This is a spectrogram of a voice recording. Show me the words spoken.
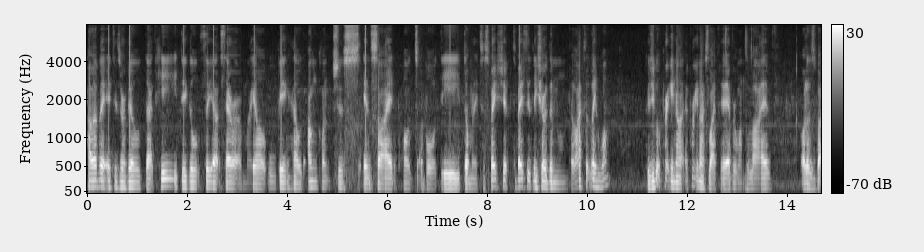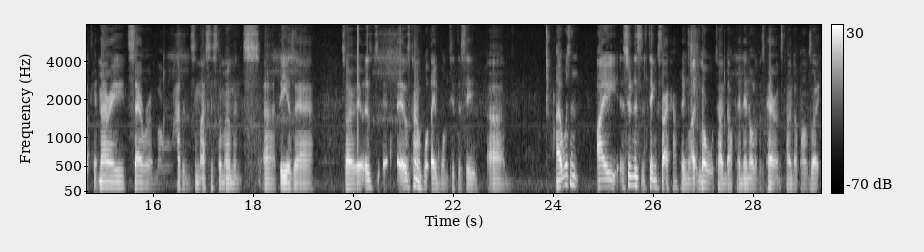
However, it is revealed that he, Diggle, Thea, Sara, and Ray are all being held unconscious inside pods aboard the Dominator spaceship to basically show them the life that they want. Because you've got pretty ni- a pretty nice life here. Everyone's alive. Oliver's about to get married. Sara and Laurel having some nice sister moments. Uh, Thea's there. So it was it was kind of what they wanted to see. Um, I wasn't I as soon as things started happening, like Laurel turned up and then Oliver's parents turned up, I was like,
